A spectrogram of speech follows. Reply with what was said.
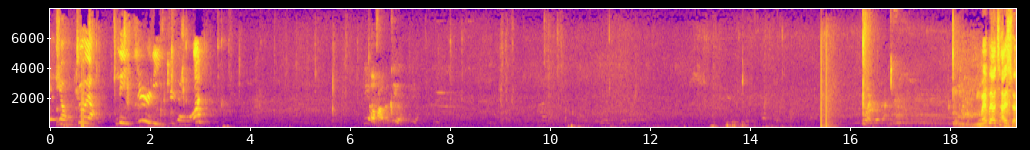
要像我这样理智理智的玩。六好了，六。你们不要踩水。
